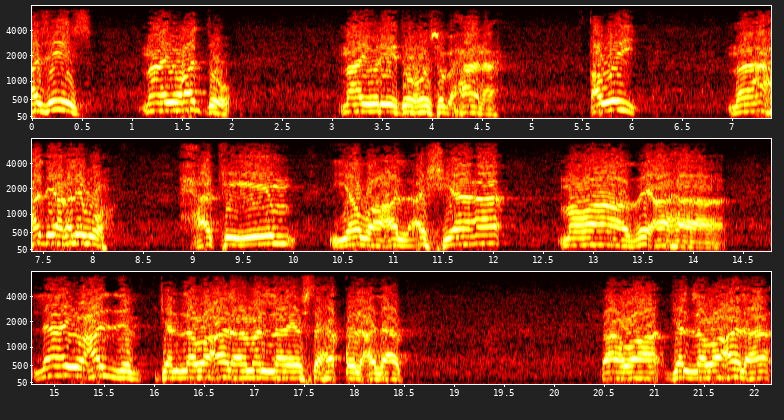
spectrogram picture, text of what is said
عزيز ما يرد ما يريده سبحانه. قوي ما أحد يغلبه. حكيم يضع الأشياء مواضعها. لا يعذب جل وعلا من لا يستحق العذاب. فهو جل وعلا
